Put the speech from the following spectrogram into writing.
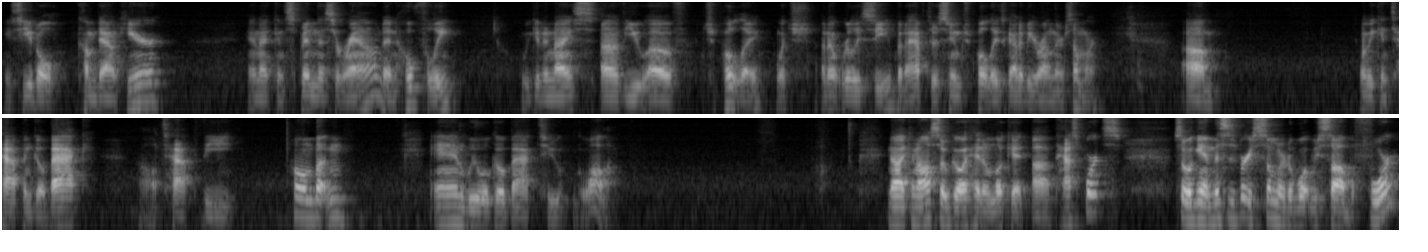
you see it'll come down here and I can spin this around and hopefully we get a nice uh, view of Chipotle, which I don't really see, but I have to assume Chipotle's got to be around there somewhere. Um, and we can tap and go back. I'll tap the home button and we will go back to Gowalla. Now I can also go ahead and look at uh, passports. So again, this is very similar to what we saw before.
